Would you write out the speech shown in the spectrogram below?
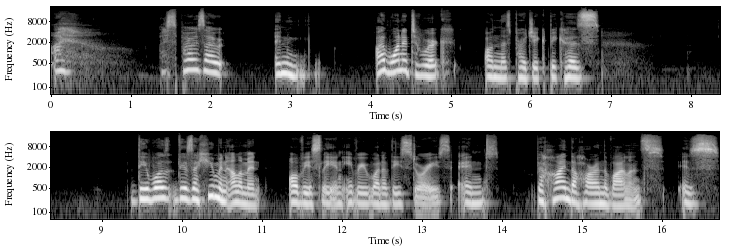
I I suppose I in I wanted to work on this project because there was there's a human element obviously in every one of these stories and behind the horror and the violence is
